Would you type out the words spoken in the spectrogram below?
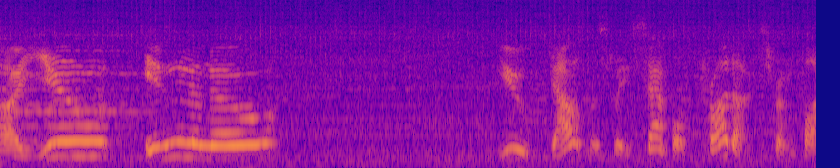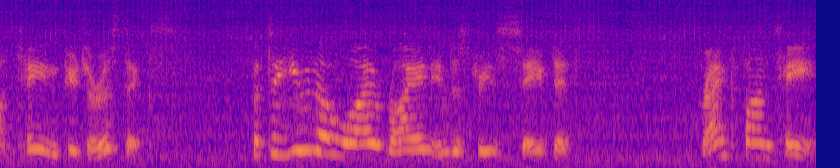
Are you in the know? You've doubtlessly sampled products from Fontaine Futuristics. But do you know why Ryan Industries saved it? Frank Fontaine,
